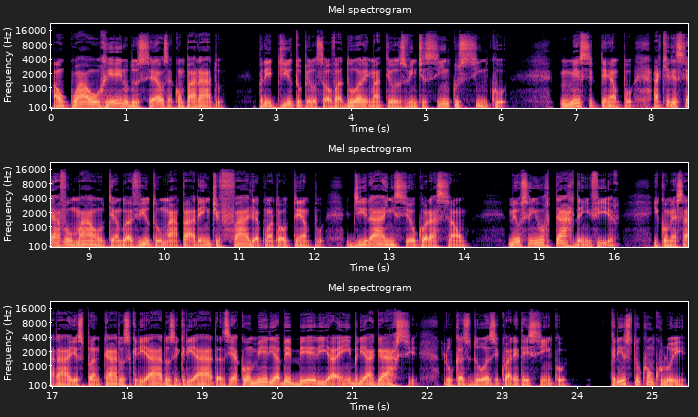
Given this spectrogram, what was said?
ao qual o reino dos céus é comparado, predito pelo Salvador em Mateus 25, 5. Nesse tempo, aquele servo mau, tendo havido uma aparente falha quanto ao tempo, dirá em seu coração: Meu senhor tarda em vir, e começará a espancar os criados e criadas, e a comer e a beber e a embriagar-se. Lucas 12, 45. Cristo conclui:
